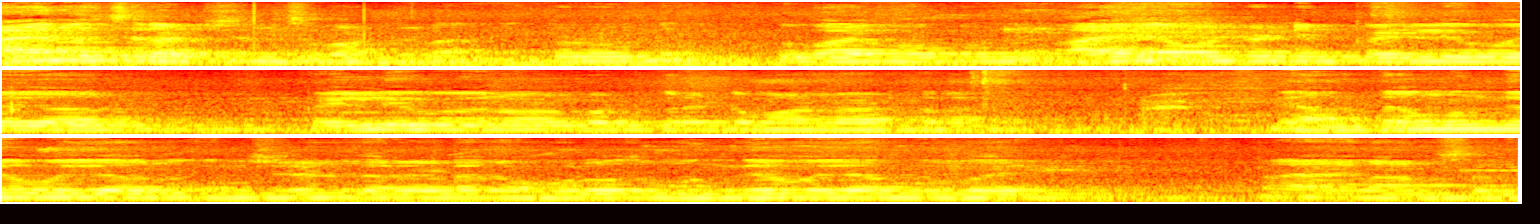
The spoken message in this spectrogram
ఆయన వచ్చి రక్షించమంటున్నా ఇక్కడ ఉండి దుబాయ్ పోకుండా. ఆయన ఏమంటాడు నేను పెళ్ళి పోయాను పెళ్ళి పోయిన వాడిని పట్టుకున్నట్టు మాట్లాడతారా? నేను అంతకుముందే పోయాను ఇన్సిడెంట్ జరగడానికి ఒక రోజు ముందే పోయాను దుబాయ్ అని ఆయన ఆన్సర్.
